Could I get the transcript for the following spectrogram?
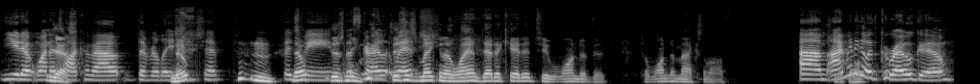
You don't want to Yes. talk about the relationship. Nope. between Disney, the Scarlet Disney's Witch. making a land dedicated to Wanda, to Wanda Maximoff. Um, I'm going to go with Grogu.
